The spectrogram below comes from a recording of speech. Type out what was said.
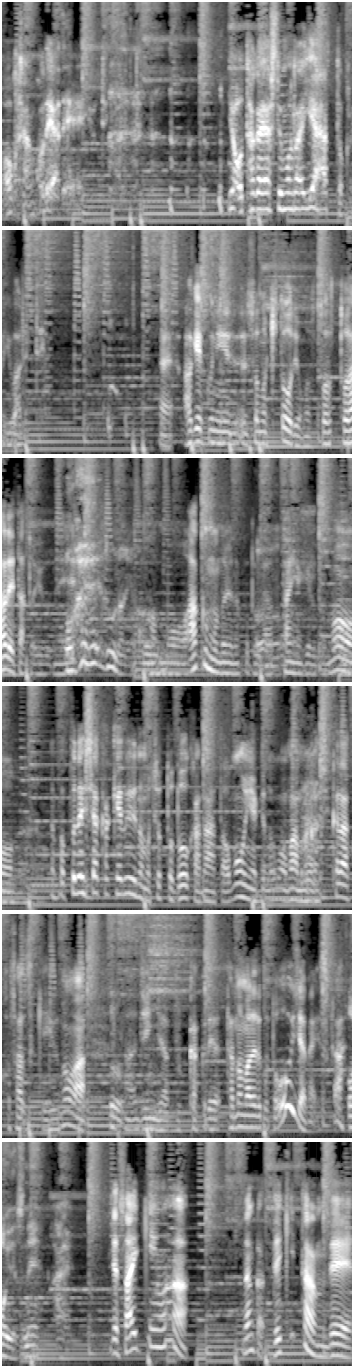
奥さんこれやで言って言われて、よう耕してもらいやとか言われて、えあげくにその祈祷料もと取られたというね、えそうなんや。もう悪夢のようなことがあったんやけれども、やっぱプレッシャーかけるのもちょっとどうかなとは思うんやけども、まあ、昔から子授けいうのは、うん。あ神社仏閣で頼まれること多いじゃないですか。多いですね。はい。で最近はなんかできたんで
